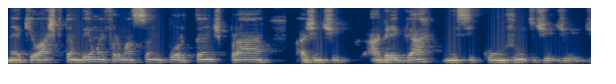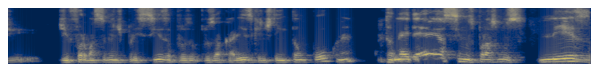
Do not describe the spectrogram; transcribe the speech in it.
né? Que eu acho que também é uma informação importante para a gente agregar nesse conjunto de, de, de, de informação que a gente precisa para os acarizes, que a gente tem tão pouco, né? Então, a ideia é, assim, nos próximos meses,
